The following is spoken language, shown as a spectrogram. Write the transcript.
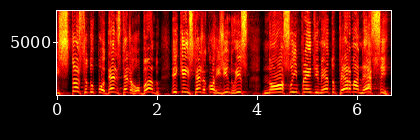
instância do poder esteja roubando e quem esteja corrigindo isso, nosso empreendimento permanece.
